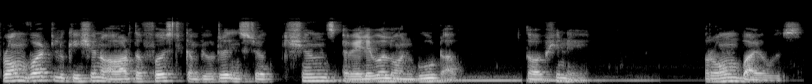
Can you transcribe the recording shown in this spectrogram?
From what location are the first computer instructions available on boot up? The option A. ROM BIOS.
